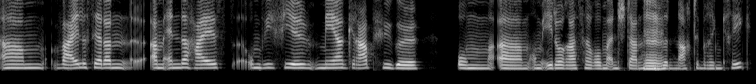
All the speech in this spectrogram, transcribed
Ähm, weil es ja dann äh, am Ende heißt, um wie viel mehr Grabhügel um, ähm, um Edoras herum entstanden Mhm. sind nach dem Ringkrieg.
